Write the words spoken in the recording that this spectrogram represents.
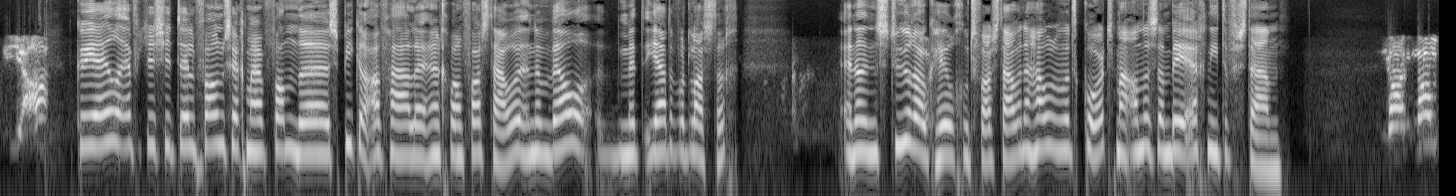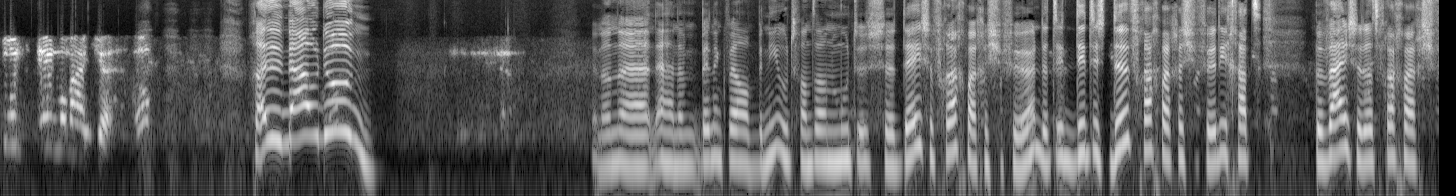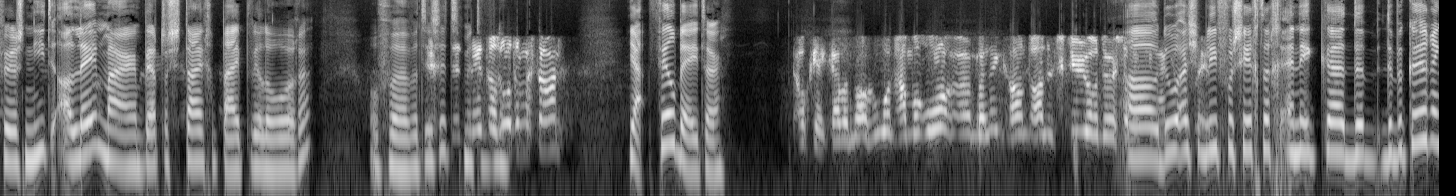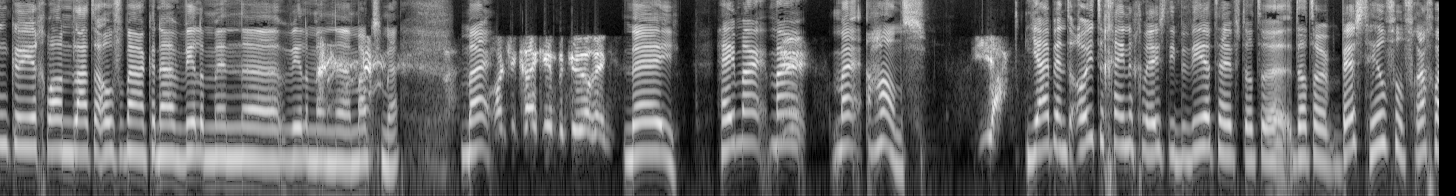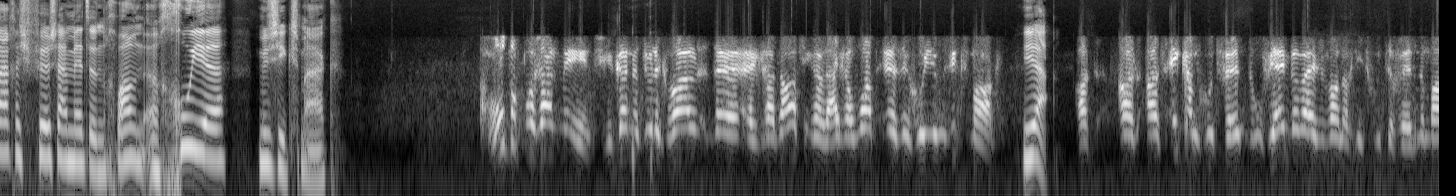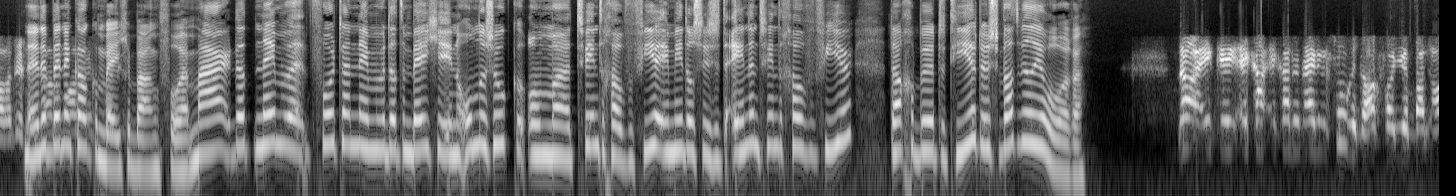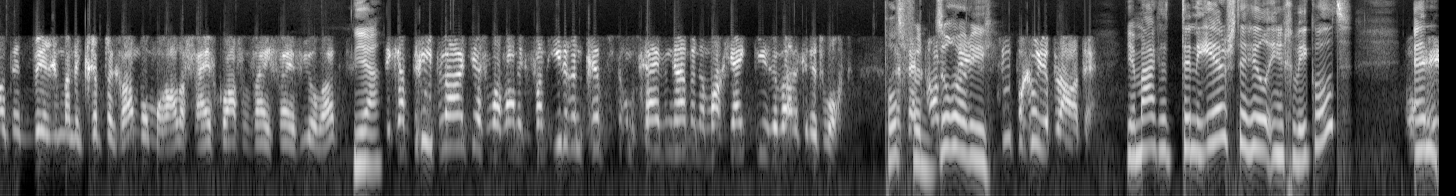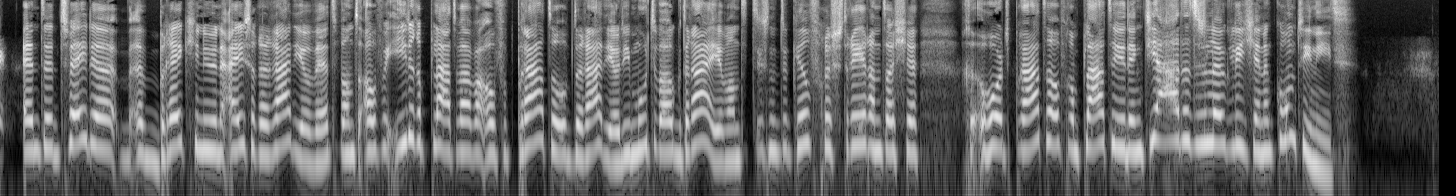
Ja? Kun je heel eventjes je telefoon zeg maar, van de speaker afhalen en gewoon vasthouden? En dan wel met, ja, dat wordt lastig. En dan stuur ook heel goed vasthouden. Dan houden we het kort, maar anders dan ben je echt niet te verstaan. Ga ik nou doen? Eén momentje. Hop. Ga je het nou doen? En dan, eh, nou, dan ben ik wel benieuwd, want dan moet dus eh, deze vrachtwagenchauffeur... Dat, dit is de vrachtwagenchauffeur die gaat bewijzen dat vrachtwagenchauffeurs niet alleen maar Bertus Steigenpijp willen horen. Of eh, wat is het? Met als me staan? Ja, veel beter. Oké, ik heb het nog gewoon aan mijn oor, aan mijn linkerhand aan het sturen. Dus Oh, doe alsjeblieft voorzichtig. En ik, eh, de, de bekeuring kun je gewoon laten overmaken naar Willem en, eh, Willem en Maxima. Maar Hansje krijgt geen bekeuring. nee. hey, maar, maar, Nee. maar Hans... Ja. Jij bent ooit degene geweest die beweerd heeft dat, eh, dat er best heel veel vrachtwagenchauffeurs zijn met een gewoon een goede muzieksmaak. 100% mee eens. Je kunt natuurlijk wel de gradatie gaan leggen. Wat is een goede muzieksmaak? Ja, Als, als, als ik hem goed vind, hoef jij hem bij wijze van nog niet goed te vinden. Maar het is nee, daar ben ik ook een beetje bang voor. Maar dat nemen we, voortaan nemen we dat een beetje in onderzoek om eh 20 over 4. Inmiddels is het 21 over 4. Dan gebeurt het hier. Dus wat wil je horen? Nou, ik, ik, ik, had- ik had het eigenlijk zo gedacht. Van je bent altijd bezig met een cryptogram om half vijf, kwart voor vijf, vijf uur wat. Ja, Ik heb drie plaatjes waarvan ik van ieder een cryptische omschrijving heb. En dan mag jij kiezen welke het wordt. potverdorie. Supergoeie platen. Je maakt het ten eerste heel ingewikkeld. En, en ten tweede eh, breek je nu een ijzeren radiowet. Want over iedere plaat waar we over praten op de radio... die moeten we ook draaien. Want het is natuurlijk heel frustrerend als je hoort praten over een plaat... en je denkt, ja, dat is een leuk liedje en dan komt hij niet.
